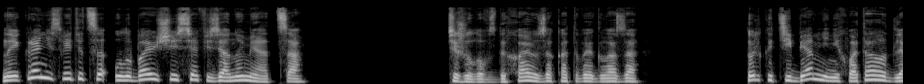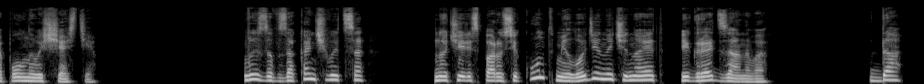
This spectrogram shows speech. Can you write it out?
На экране светится улыбающаяся физиономия отца. Тяжело вздыхаю, закатывая глаза. Только тебя мне не хватало для полного счастья. Вызов заканчивается, но через пару секунд мелодия начинает играть заново. «Да».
